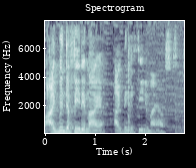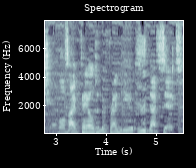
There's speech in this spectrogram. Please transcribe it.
I've been defeated my I've been defeated my house in shambles. I failed to befriend you. That's it.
